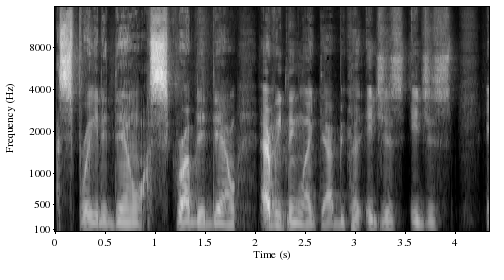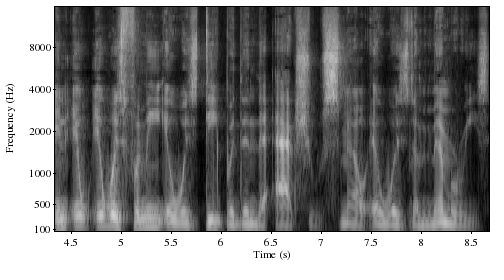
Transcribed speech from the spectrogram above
I sprayed it down, I scrubbed it down, everything like that because it just it just and it, it was for me it was deeper than the actual smell. It was the memories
